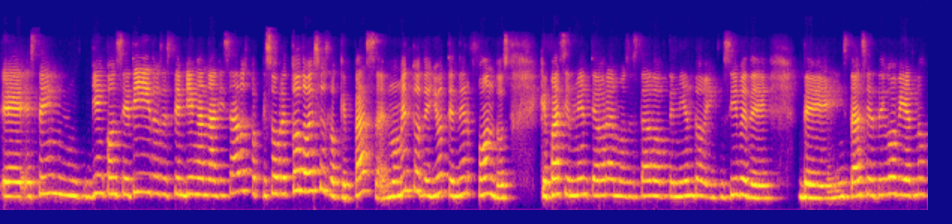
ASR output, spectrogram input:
eh, estén bien concedidos, estén bien analizados, porque sobre todo eso es lo que pasa. El momento de yo tener fondos que fácilmente ahora hemos estado obteniendo, inclusive de, de instancias de gobierno,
